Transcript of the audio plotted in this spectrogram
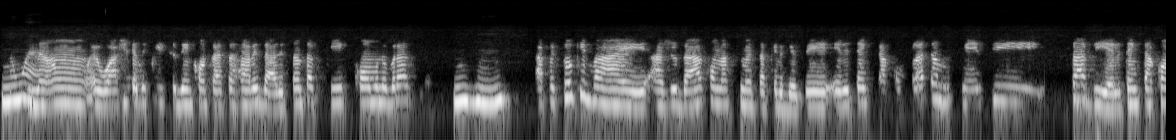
não é. Não, eu acho que é difícil de encontrar essa realidade, tanto aqui como no Brasil. Uhum. A pessoa que vai ajudar com o nascimento daquele bebê, ele tem que estar completamente sabia, ele tem que estar com,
